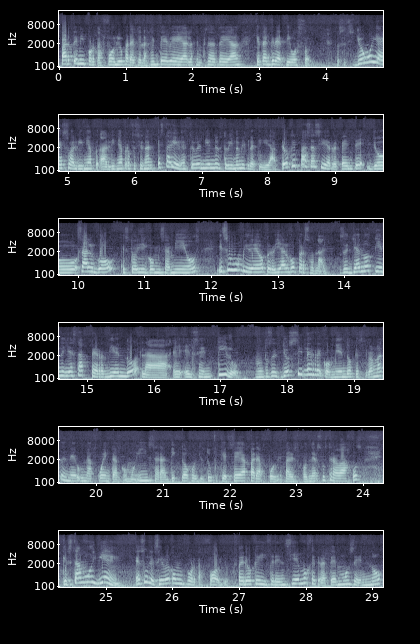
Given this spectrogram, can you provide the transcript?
parte de mi portafolio para que la gente vea, las empresas vean qué tan creativo soy. Entonces, si yo voy a eso a línea, a línea profesional, está bien, estoy vendiendo, estoy viendo mi creatividad. Pero ¿qué pasa si de repente yo salgo, estoy con mis amigos y subo un video, pero ya algo personal? Entonces ya no tiene, ya está perdiendo eh, el sentido. Entonces yo sí les recomiendo que si van a tener una cuenta como Instagram, TikTok o YouTube, que sea para, para exponer sus trabajos, que está muy bien, eso les sirve como portafolio, pero que diferenciemos, que tratemos de no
